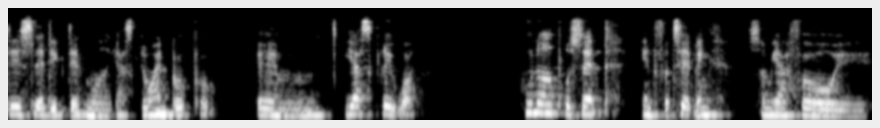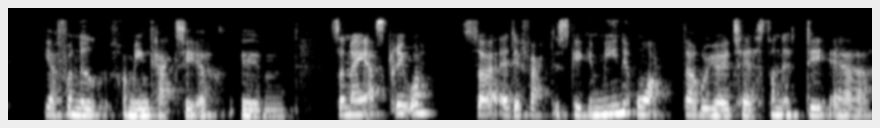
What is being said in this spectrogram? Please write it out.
det er slet ikke den måde, jeg skriver en bog på. Øhm, jeg skriver 100% en fortælling, som jeg får, øh, jeg får ned fra mine karakterer. Øhm, så når jeg skriver, så er det faktisk ikke mine ord, der ryger i tasterne. Det er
